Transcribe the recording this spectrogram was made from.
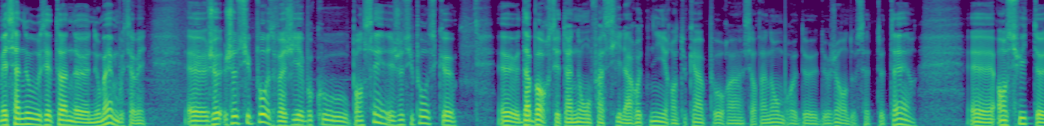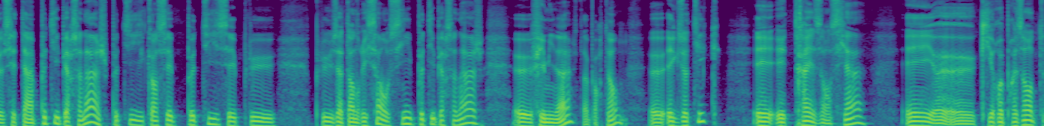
mais ça nous étonne euh, nous-mêmes, vous savez. Euh, je, suppose, enfin j'y ai beaucoup pensé, et je suppose que d'abord c'est un nom facile à retenir, en tout cas pour un certain nombre de, gens de cette terre. ensuite, c'est un petit personnage. Petit, quand c'est petit, c'est plus plus attendrissant aussi, petit personnage, euh, féminin, c'est important, euh, exotique et, très ancien, et euh, qui représente,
